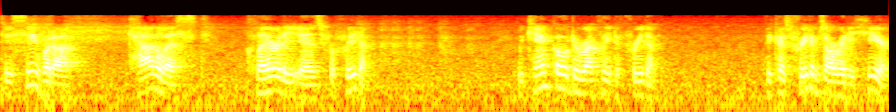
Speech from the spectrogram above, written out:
So you see what a catalyst clarity is for freedom. We can't go directly to freedom because freedom's already here.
